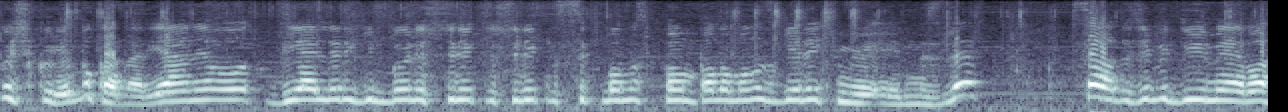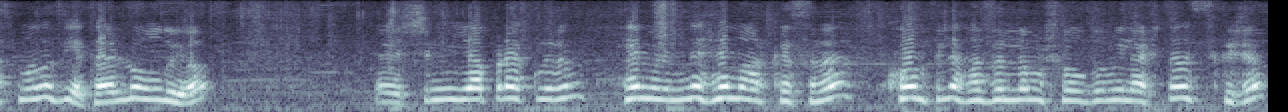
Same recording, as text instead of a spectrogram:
fışkırıyor. Bu kadar. Yani o diğerleri gibi böyle sürekli sürekli sıkmanız, pompalamanız gerekmiyor elinizle. Sadece bir düğmeye basmanız yeterli oluyor. Evet, şimdi yaprakların hem önüne hem arkasına komple hazırlamış olduğum ilaçtan sıkacağım.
